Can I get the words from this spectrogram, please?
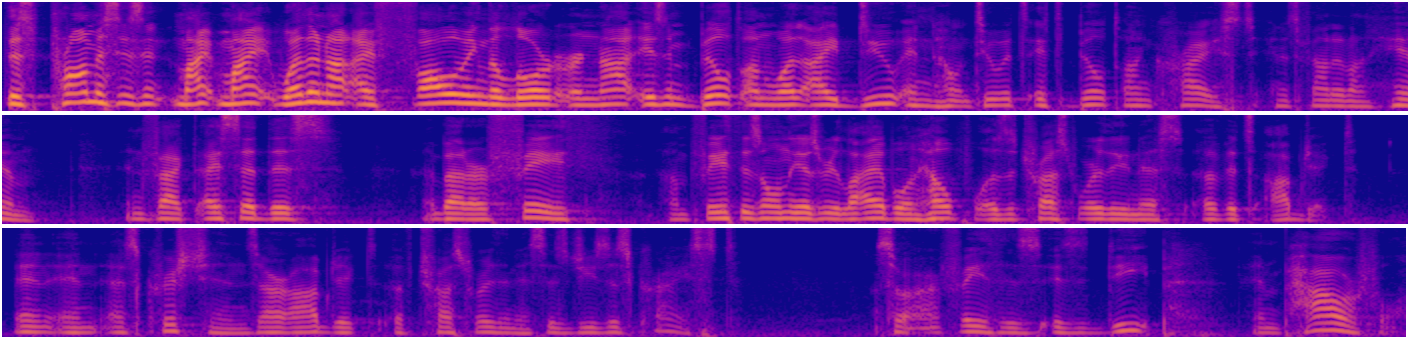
This promise isn't, my, my, whether or not I'm following the Lord or not, isn't built on what I do and don't do. It's, it's built on Christ and it's founded on Him. In fact, I said this about our faith. Um, faith is only as reliable and helpful as the trustworthiness of its object. And, and as Christians, our object of trustworthiness is Jesus Christ. So our faith is, is deep and powerful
